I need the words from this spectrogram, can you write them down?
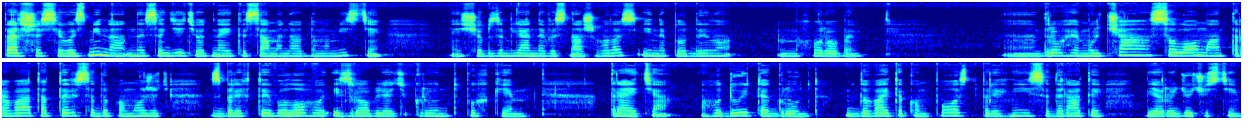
Перша сівозміна не садіть одне й те саме на одному місці, щоб земля не виснажувалась і не плодила хвороби. Е, Друге, мульча, солома, трава та тирса допоможуть зберегти вологу і зроблять ґрунт пухким. Третє. Годуйте ґрунт. Додавайте компост, перегній, сидирати для родючості.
